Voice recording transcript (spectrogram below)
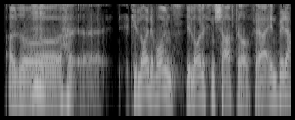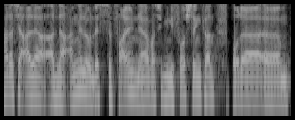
Also mhm. die Leute wollen's, die Leute sind scharf drauf. Ja, entweder hat er es ja alle an der Angel und lässt sie fallen, ja, was ich mir nicht vorstellen kann, oder ähm,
